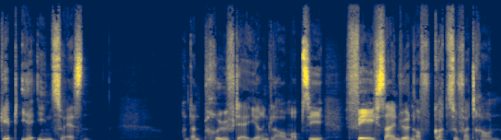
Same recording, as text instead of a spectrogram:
Gebt ihr ihnen zu essen. Und dann prüfte er ihren Glauben, ob sie fähig sein würden, auf Gott zu vertrauen.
